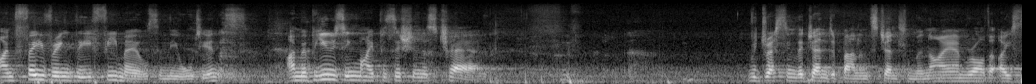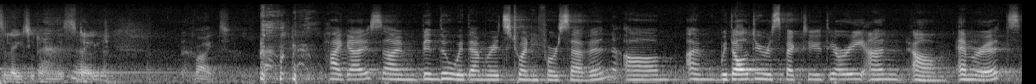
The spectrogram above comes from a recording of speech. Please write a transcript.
I'm favouring the females in the audience. I'm abusing my position as chair. Redressing the gender balance, gentlemen. I am rather isolated on this stage. Right. Hi guys, I'm Bindu with Emirates 24/7. Um, I'm with all due respect to you, Thierry and um, Emirates,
